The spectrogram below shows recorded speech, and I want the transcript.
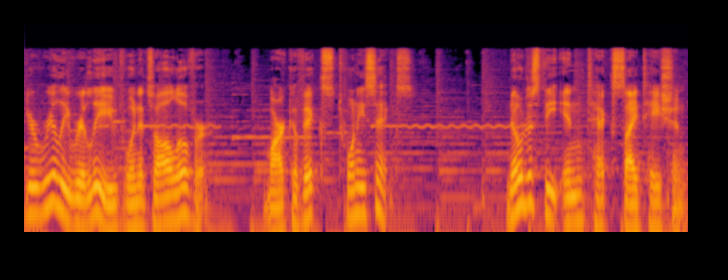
you're really relieved when it's all over. Markovics 26. Notice the in-text citation.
